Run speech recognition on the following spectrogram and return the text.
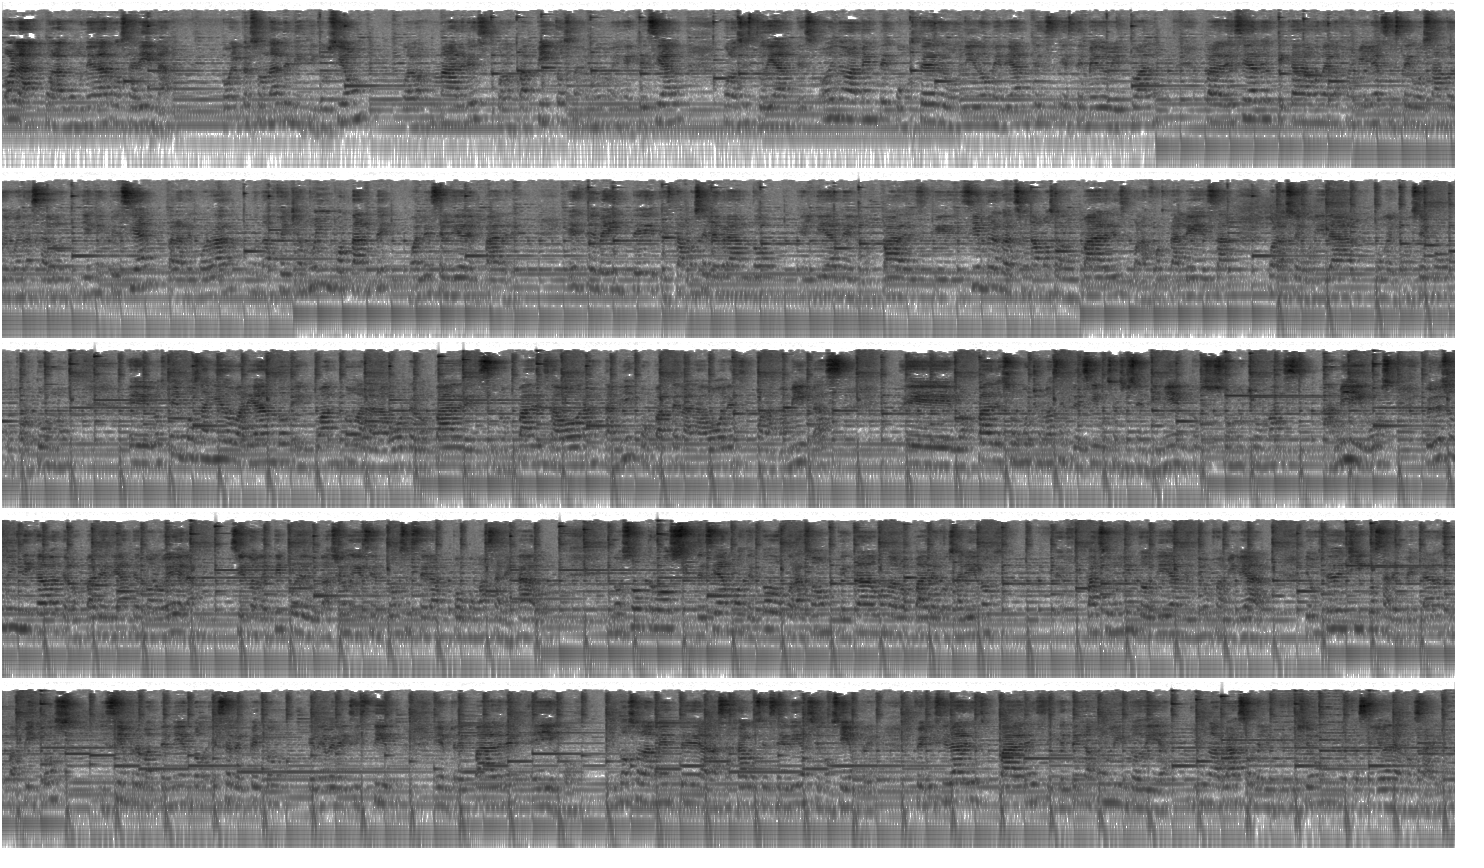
Hola, con la comunidad rosarina, con el personal de la institución, con las madres, con los papitos en especial, con los estudiantes. Hoy nuevamente con ustedes reunidos mediante este medio virtual para desearles que cada una de las familias esté gozando de buena salud y en especial para recordar una fecha muy importante, cuál es el Día del Padre. Este 20 estamos celebrando el Día de los Padres, que siempre relacionamos a los padres con la fortaleza, con la seguridad, con el consejo. Eh, los tiempos han ido variando en cuanto a la labor de los padres. Los padres ahora también comparten las labores con las mamitas. Eh, los padres son mucho más expresivos en sus sentimientos, son mucho más amigos, pero eso no indicaba que los padres de antes no lo eran, sino que el tipo de educación en ese entonces era un poco más alejado. Nosotros deseamos de todo corazón que cada uno de los padres rosarinos pase un lindo día de unión familiar. A ustedes chicos a respetar a sus papitos y siempre manteniendo ese respeto que debe de existir entre padre e hijo. Y no solamente agasajarlos ese día, sino siempre. Felicidades padres y que tengan un lindo día. Y un abrazo de la institución Nuestra Señora del Rosario.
